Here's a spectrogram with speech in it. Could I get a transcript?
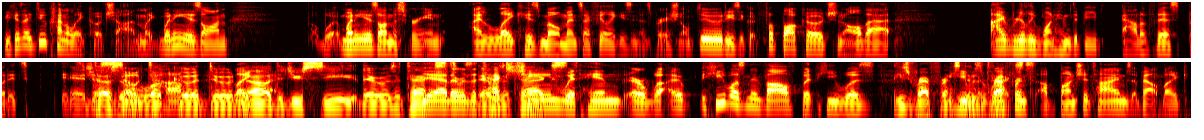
because I do kind of like Coach and like when he is on, when he is on the screen, I like his moments. I feel like he's an inspirational dude. He's a good football coach and all that. I really want him to be out of this, but it's It just doesn't so look tough. good, dude. Like, no, did you see there was a text? Yeah, there was a There text, chain text. with him, or well, he wasn't involved, but he was he's referenced. he in was the text. referenced a bunch of times about like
